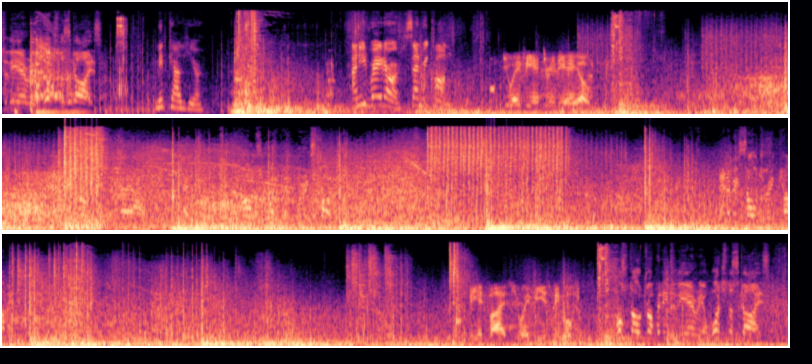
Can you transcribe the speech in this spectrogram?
Hostile dropping into the area. Watch the skies. Midcal here. I need radar. Send recon. UAV entering the AO. The AO. Enemy launched an advanced UAV. We're exposed. Enemy soldier incoming. Be advised, UAV is bingo. Hostile dropping into the area. Watch the skies.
